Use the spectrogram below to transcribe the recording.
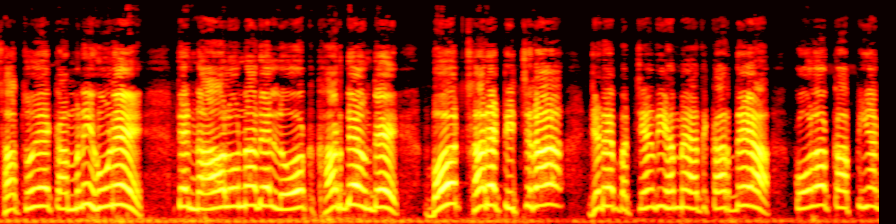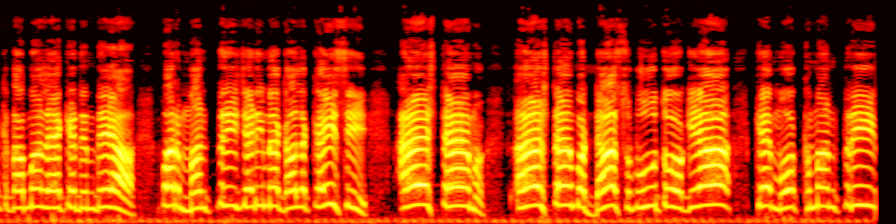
ਸਾਥੋਂ ਇਹ ਕੰਮ ਨਹੀਂ ਹੋਣੇ। ਤੇ ਨਾਲ ਉਹਨਾਂ ਦੇ ਲੋਕ ਖੜਦੇ ਹੁੰਦੇ। ਬਹੁਤ ਸਾਰੇ ਟੀਚਰ ਆ ਜਿਹੜੇ ਬੱਚਿਆਂ ਦੀ ਹਮਾਇਤ ਕਰਦੇ ਆ ਕੋਲੋਂ ਕਾਪੀਆਂ ਕਿਤਾਬਾਂ ਲੈ ਕੇ ਦਿੰਦੇ ਆ। ਪਰ ਮੰਤਰੀ ਜਿਹੜੀ ਮੈਂ ਗੱਲ ਕਹੀ ਸੀ, ਇਸ ਟਾਈਮ ਇਸ ਟਾਈਮ ਵੱਡਾ ਸਬੂਤ ਹੋ ਗਿਆ ਕਿ ਮੁੱਖ ਮੰਤਰੀ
